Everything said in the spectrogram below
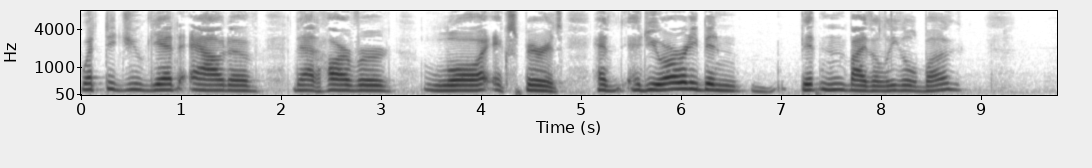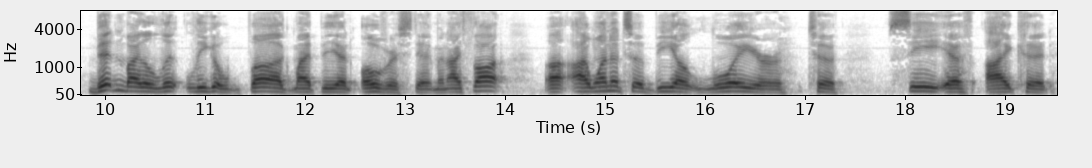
what did you get out of that Harvard law experience? Had had you already been bitten by the legal bug? Bitten by the legal bug might be an overstatement. I thought uh, I wanted to be a lawyer to see if I could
